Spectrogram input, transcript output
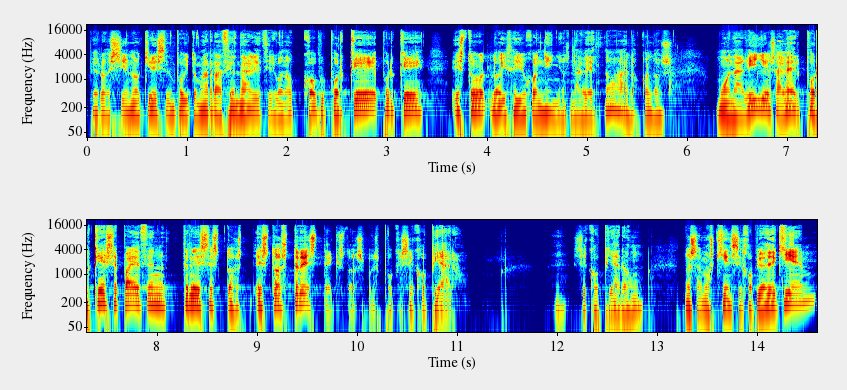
Pero si uno quiere ser un poquito más racional y decir, bueno, ¿por qué, por qué esto lo hice yo con niños una vez, ¿no? con los monaguillos? A ver, ¿por qué se parecen tres estos, estos tres textos? Pues porque se copiaron. Se copiaron. No sabemos quién se copió de quién,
